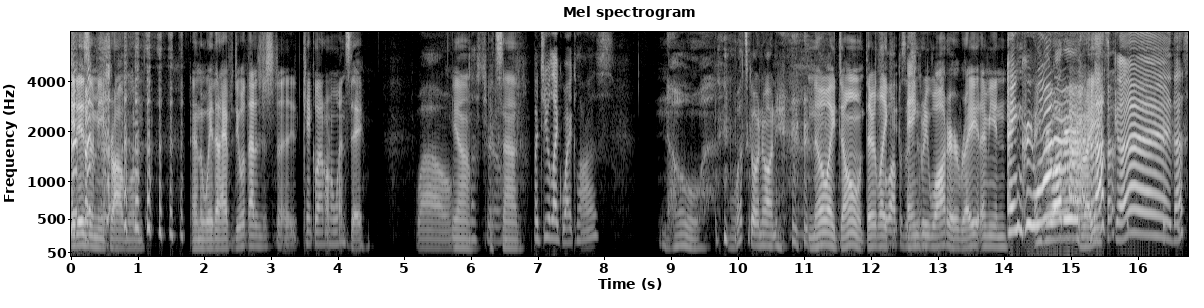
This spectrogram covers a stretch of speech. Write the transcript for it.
it is a me problem. And the way that I have to deal with that is just uh, can't go out on a Wednesday. Wow. Yeah, That's true. it's sad. But do you like White Claws? No, What's going on here? no, I don't. They're like opposition. angry water, right? I mean, Angry water. water. Right? That's good. That's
